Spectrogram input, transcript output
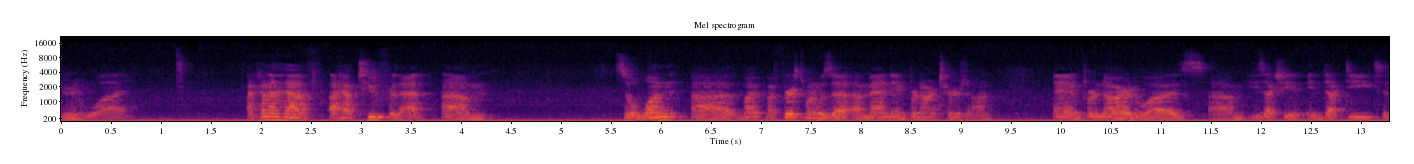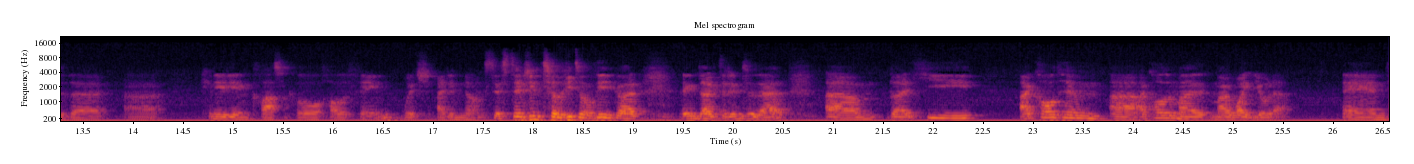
and Mm. why? I kind of have I have two for that. Um, so one, uh, my my first one was a, a man named Bernard Turgeon, and Bernard was um, he's actually an inductee to the uh, Canadian Classical Hall of Fame, which I didn't know existed until he told me he got inducted into that. Um, but he, I called him, uh, I called him my, my white Yoda, and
